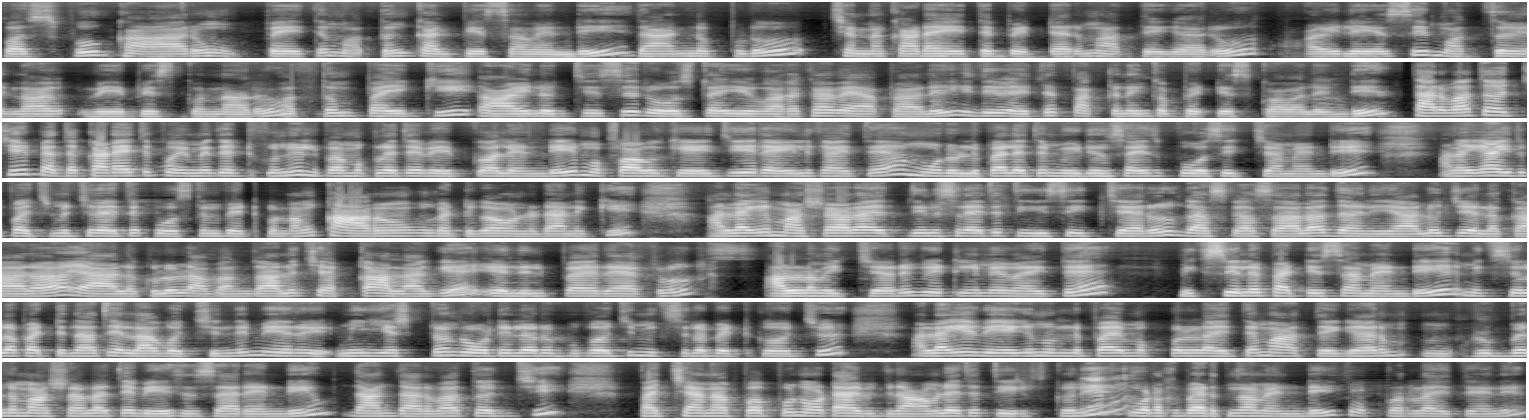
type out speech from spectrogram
పసుపు, కారం, ఉప్పు అయితే మొత్తం కలిపేసామండి. దాన్నిప్పుడు చిన్న కడాయి అయితే పెట్టారు మా అత్తయ్య గారు. ఆయిల్ వేసి మొత్తం ఇలా వేపేసుకున్నారు. మొత్తం పైకి ఆయిల్ వచ్చేసి రోస్ట్ అయ్యే వరకు వేపాలి. ఇది అయితే పక్కన ఇంకా పెట్టేసుకోవాలండి. తర్వాత వచ్చి పెద్ద కాడ అయితే పొయ్యి మీద పెట్టుకుని ఉల్లిపాయ ముక్కలు అయితే వేపుకోవాలండి. ముప్పావు కేజీ రైలుకి అయితే మూడు ఉల్లిపాయలు అయితే మీడియం సైజ్ కోసి ఇచ్చామండి. అలాగే ఐదు పచ్చిమిర్చిలు అయితే కోసుకొని పెట్టుకున్నాం. కారం గట్టిగా ఉండడానికి. అలాగే మసాలా దినుసులు అయితే తీసి ఇచ్చారు. గసగసాల, ధనియాలు, జీలకర్ర, యాలకులు, లవంగాలు, చెక్క అలాగే ఎల్లుల్లిపాయ రేకులు, అల్లం ఇచ్చారు. వీటిని మేమైతే మిక్సీలో పట్టేసామండి. మిక్సీలో పట్టిన తర్వాత ఇలాగొచ్చింది. మీరు మీ ఇష్టం రోటీలో రుబ్బుకోవచ్చు. మిక్సీలో పెట్టుకోవచ్చు. అలాగే వేగిన ఉల్లిపాయ ముక్కల్లో అయితే మా అత్తయ్య గారు రుబ్బిన మసాలా అయితే వేసేసారండి. దాని తర్వాత వచ్చి పచ్చెనగపప్పు 150 గ్రాములు అయితే తీసుకొని ఉడకబెడుతున్నామండి కుక్కర్‌లో అయితేని.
